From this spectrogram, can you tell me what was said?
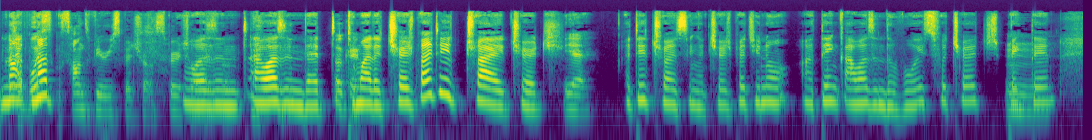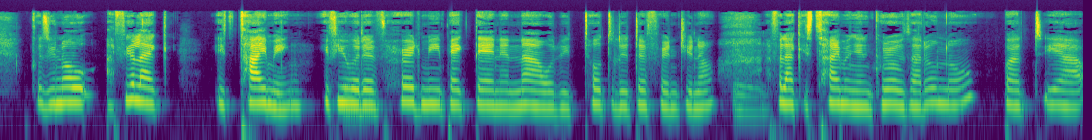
not, not, sounds very spiritual. Spiritual. as wasn't, I wasn't that Okay. to my church, but I did try church. Yeah. I did try sing at church, but you know, I think I wasn't the voice for church back Mm. then. Cause you know, I feel like it's timing. If Mm. you would have heard me back then and now it would be totally different, you know? Mm. I feel like it's timing and growth. I don't know. But yeah,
